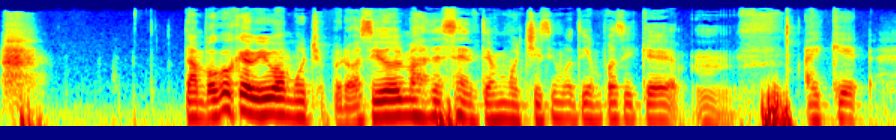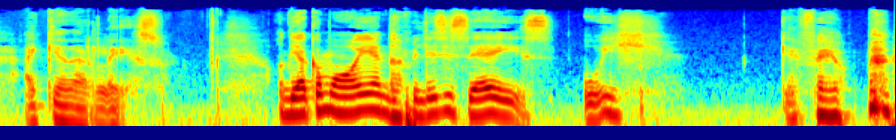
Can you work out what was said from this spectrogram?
Tampoco que viva mucho, pero ha sido el más decente en muchísimo tiempo, así que mm, hay, que hay que darle eso. Un día como hoy, en 2016, uy, qué feo.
